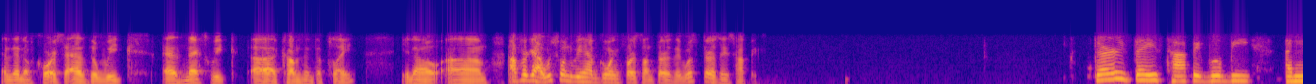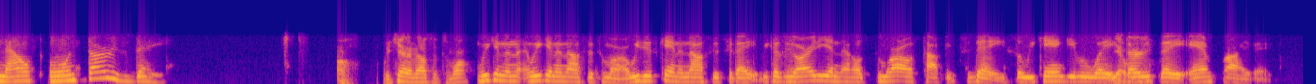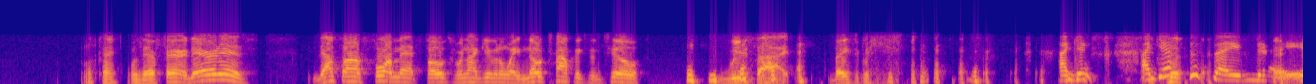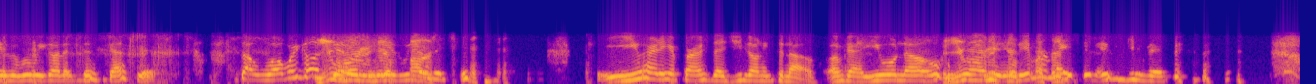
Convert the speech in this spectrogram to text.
and then of course as the week as next week uh comes into play, you know, um I forgot which one do we have going first on Thursday. What's Thursday's topic? Thursday's topic will be announced on Thursday. Oh, we can't announce it tomorrow. We can we can announce it tomorrow. We just can't announce it today because okay. we already announced tomorrow's topic today, so we can't give away yeah, Thursday and Friday. Okay, well there fair. There it is. That's our format, folks. We're not giving away no topics until we decide, basically. I guess I guess the same day is when we're going to discuss it. So what we're going to do heard it here first. You heard it here first that you don't need to know. Okay, you will know. You heard it here The information first. is given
